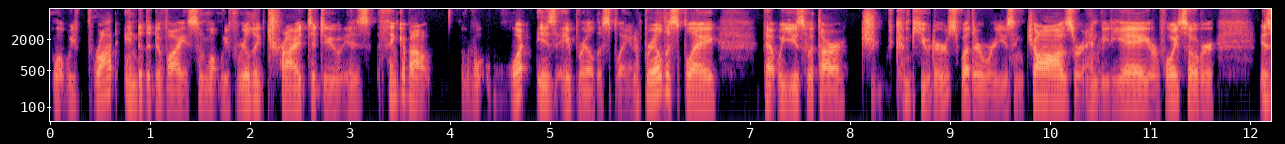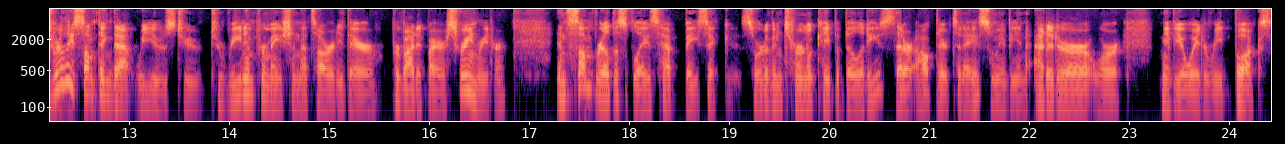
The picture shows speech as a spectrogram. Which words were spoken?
what we've brought into the device and what we've really tried to do is think about what is a braille display? And a braille display that we use with our computers whether we're using jaws or nvda or voiceover is really something that we use to to read information that's already there provided by our screen reader. And some braille displays have basic sort of internal capabilities that are out there today. So maybe an editor or maybe a way to read books.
